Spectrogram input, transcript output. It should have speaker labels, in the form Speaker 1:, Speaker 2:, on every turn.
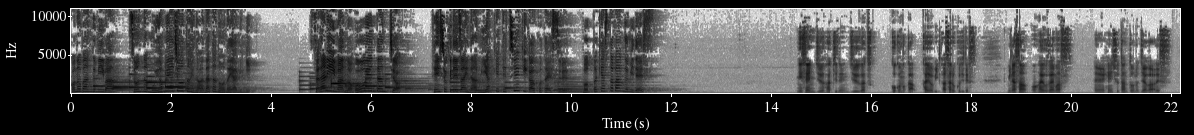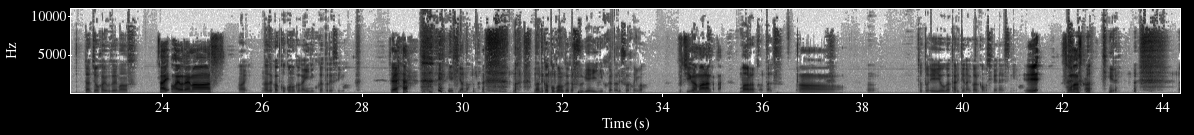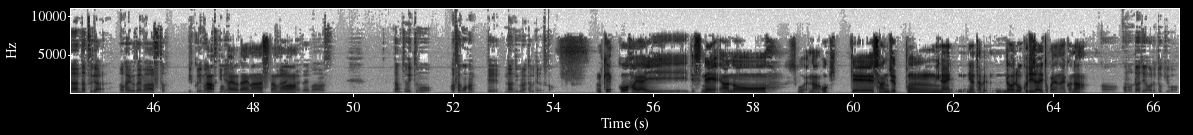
Speaker 1: この番組は、そんなモヤモヤ状態のあなたのお悩みに、サラリーマンの応援団長、転職デザイナー三宅哲之がお答えする、ポッドキャスト番組です。
Speaker 2: 2018年10月9日火曜日朝6時です。皆さんおはようございます。えー編集担当のジャガーです。団長おはようございます。
Speaker 3: はい、おはようございます。
Speaker 2: はい。なぜか9日が言いにくかったです、今。
Speaker 3: え
Speaker 2: いや、な。な、なんでか9日がすげえ言いにくかったですわ、今。
Speaker 3: 口が回らんかった。
Speaker 2: 回らんかったです。
Speaker 3: あー
Speaker 2: うん。ちょっと栄養が足りてないからかもしれないですね、
Speaker 3: え？そうなんですか？
Speaker 2: 今。いや。あ、夏がおはようございますと。びっくりマー
Speaker 3: あ
Speaker 2: ク付き、で。
Speaker 3: おはようございます。どう
Speaker 2: はい、おはよ
Speaker 3: も
Speaker 2: う。ございます。団長いつも朝ごはんって何時ぐらいに食べてるんですか？
Speaker 3: 結構早いですね。あのーそうやな。起きて30分以内には食べ、だから6時台とかじゃないかな。
Speaker 2: あーこのラジオあるときは？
